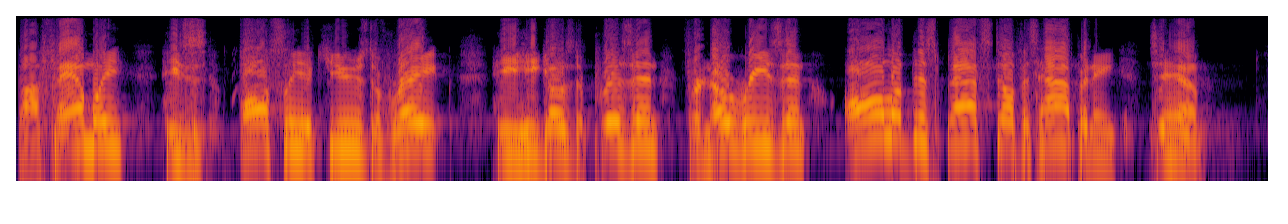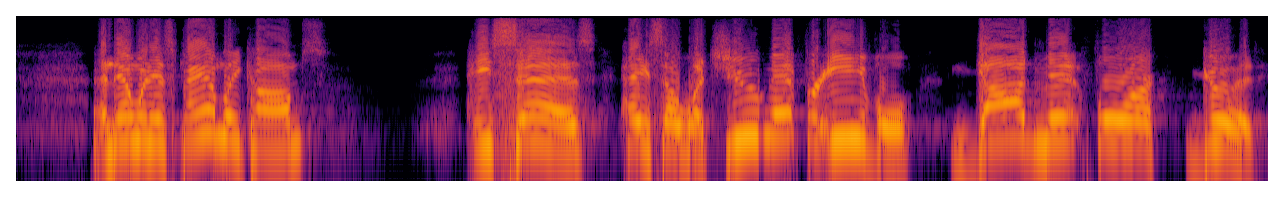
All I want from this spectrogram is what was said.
by family. He's falsely accused of rape. He, he goes to prison for no reason. All of this bad stuff is happening to him. And then when his family comes, he says, Hey, so what you meant for evil, God meant for good.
